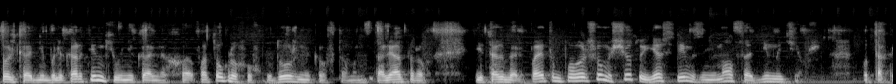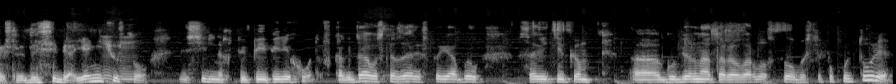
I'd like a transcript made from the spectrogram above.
Только одни были картинки уникальных фотографов, художников, там, инсталляторов и так далее. Поэтому, по большому счету, я все время занимался одним и тем же. Вот так, если для себя. Я не mm-hmm. чувствовал сильных переходов. Когда вы сказали, что я был советником э, губернатора в Орловской области по культуре,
